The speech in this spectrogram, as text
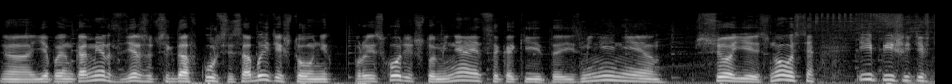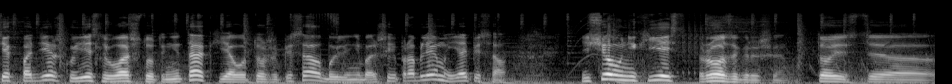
э, EPN Commerce держит всегда в курсе событий, что у них происходит, что меняется, какие-то изменения. Все есть новости. И пишите в техподдержку, если у вас что-то не так. Я вот тоже писал, были небольшие проблемы, я писал. Еще у них есть розыгрыши. То есть э,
